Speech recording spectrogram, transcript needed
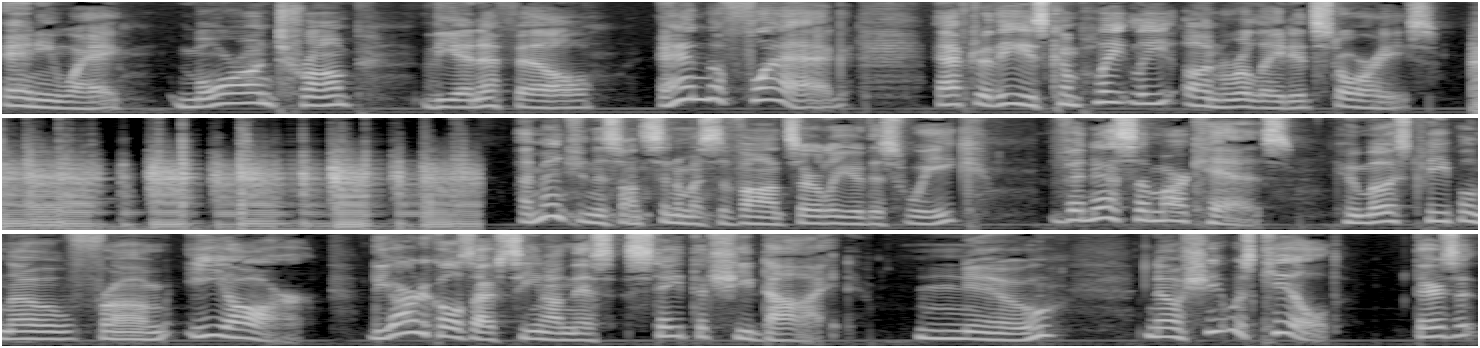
Anyway, more on Trump, the NFL, and the flag after these completely unrelated stories. I mentioned this on Cinema Savants earlier this week. Vanessa Marquez, who most people know from ER. The articles I've seen on this state that she died. No, no, she was killed. There's a,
